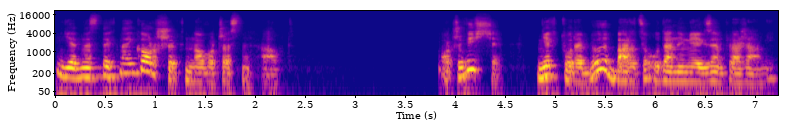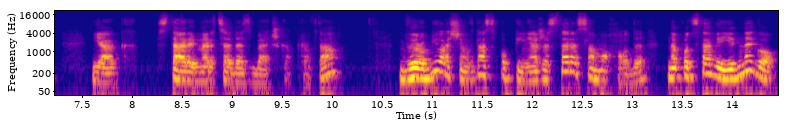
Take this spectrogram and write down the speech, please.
jedne z tych najgorszych nowoczesnych aut. Oczywiście, niektóre były bardzo udanymi egzemplarzami, jak stary Mercedes Beczka, prawda? Wyrobiła się w nas opinia, że stare samochody na podstawie jednego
